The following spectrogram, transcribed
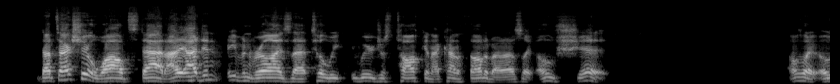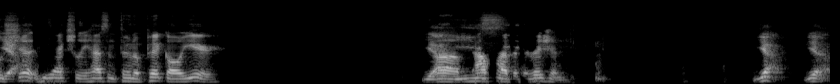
That's actually a wild stat. I, I didn't even realize that till we, we were just talking. I kind of thought about it. I was like, oh shit. I was like, oh yeah. shit, he actually hasn't thrown a pick all year. Yeah, um, outside the division. Yeah, yeah,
